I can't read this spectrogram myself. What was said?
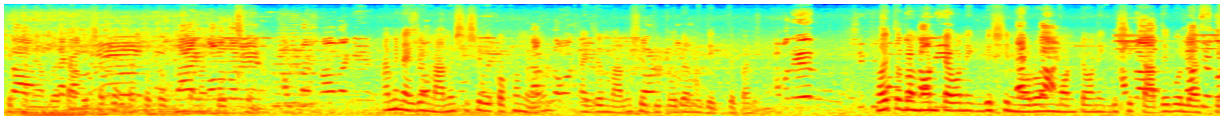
সেখানে আমরা তাদের সাথে একাত্মতা ঘোষণা করছি। আমি না একজন মানুষ হিসেবে কখনো একজন মানুষের বিপদ আমি দেখতে পারি না। হয়তো বা মনটা অনেক বেশি নরম, মনটা অনেক বেশি কাঁদে বলে আজকে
